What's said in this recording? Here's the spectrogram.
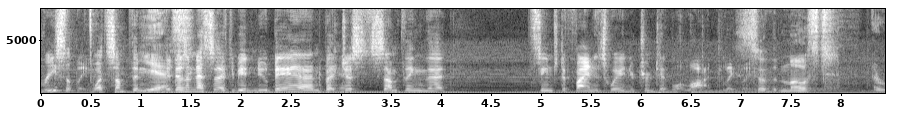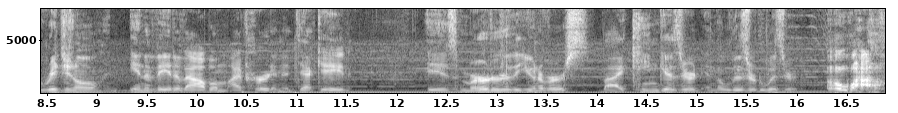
recently. What's something? Yes. It doesn't necessarily have to be a new band, but just something that seems to find its way in your turntable a lot lately. So the most original and innovative album I've heard in a decade is Murder of the Universe by King Gizzard and the Lizard Wizard. oh wow.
